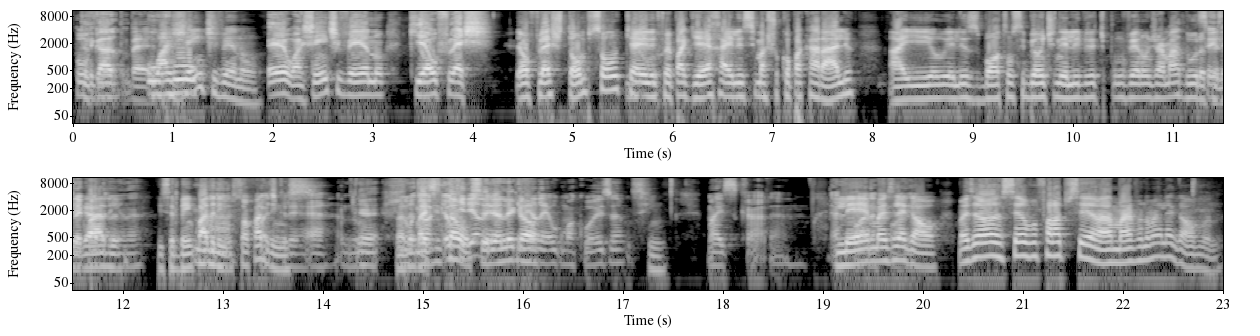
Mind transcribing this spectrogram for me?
Pô, tá ligado? velho. O o- agente Venom. é o Agente Venom, que é o Flash. É o Flash Thompson, que aí ele foi pra guerra, aí ele se machucou pra caralho. Aí eu- eles botam um simbionte nele e vira tipo um Venom de armadura, tá lê ligado? né? Isso é bem quadrinho, Ah, só quadrinhos. É, não- É. não- Mas eu então, queria seria ler, legal. queria ler alguma coisa, Sim. mas cara. Lê foda, é mais foda. legal. Mas eu, assim, eu vou falar pra você, a Marvel não é legal, mano.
